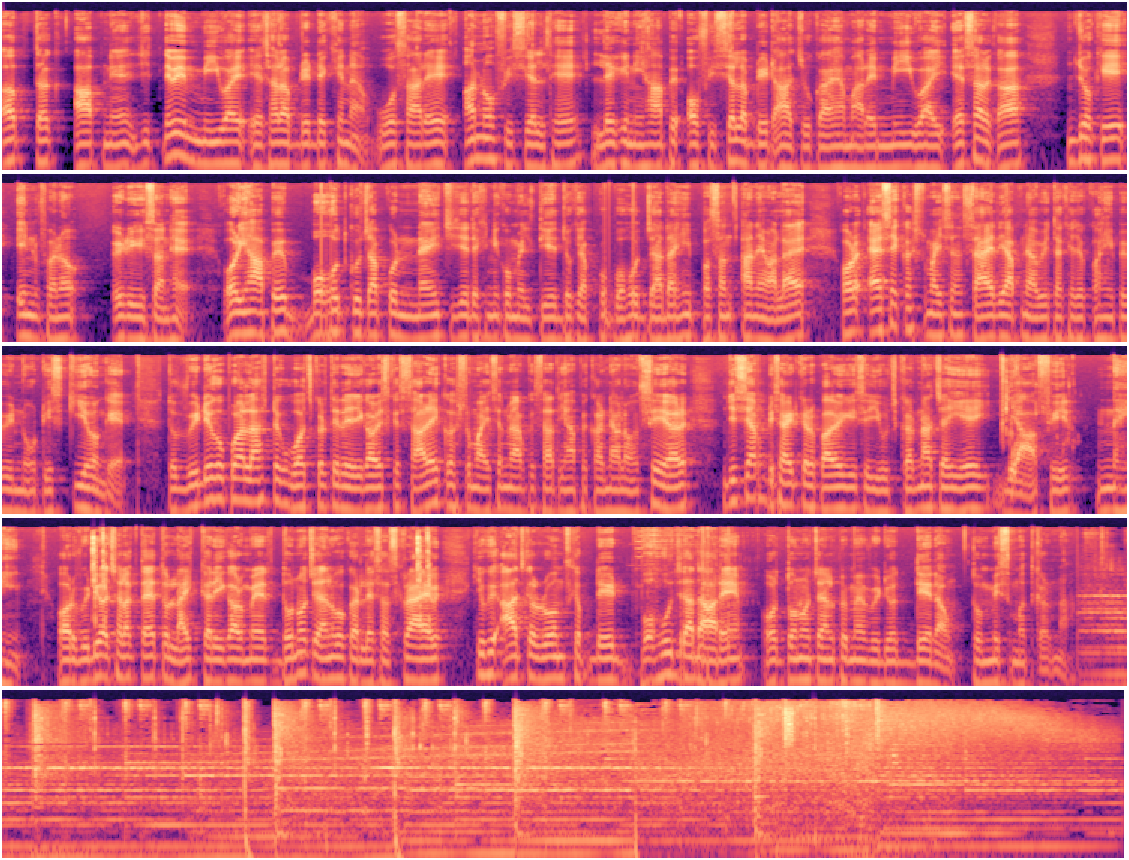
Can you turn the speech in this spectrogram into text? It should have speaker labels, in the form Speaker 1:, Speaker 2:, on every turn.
Speaker 1: अब तक आपने जितने भी me why S R update देखे ना, वो सारे अनऑफिशियल थे, लेकिन यहाँ पे ऑफिशियल अपडेट आ चुका है हमारे मी वाई एस आर का, जो कि इन्फनो एडिशन है। और यहाँ पे बहुत कुछ आपको नई चीज़ें देखने को मिलती है जो कि आपको बहुत ज़्यादा ही पसंद आने वाला है। और ऐसे कस्टमाइजेशन शायद ही आपने अभी तक है जो कहीं पे भी नोटिस किए होंगे। तो वीडियो को पूरा लास्ट तक वॉच करते रहिएगा और इसके सारे कस्टमाइजेशन मैं आपके साथ यहाँ पर करने वाला हूँ शेयर जिससे आप डिसाइड कर पाओगे कि इसे यूज़ करना चाहिए या फिर नहीं। और वीडियो अच्छा लगता है तो लाइक करिएगा और मेरे दोनों चैनल को कर ले सब्सक्राइब क्योंकि आजकल रोम्स के अपडेट बहुत ज़्यादा आ रहे हैं और दोनों चैनल पर मैं वीडियो दे रहा हूँ तो मिस मत करना।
